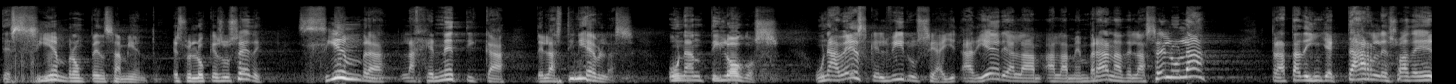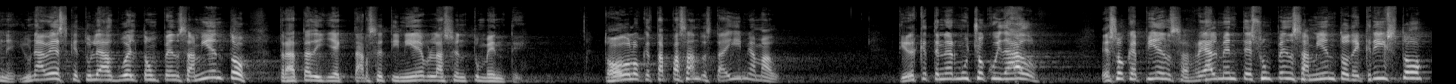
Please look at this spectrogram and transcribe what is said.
te siembra un pensamiento. Eso es lo que sucede. Siembra la genética de las tinieblas, un antilogos. Una vez que el virus se adhiere a la, membrana de la célula, trata de inyectarle su ADN. Y una vez que tú le das vuelta a un pensamiento, trata de inyectarse tinieblas en tu mente. Todo lo que está pasando está ahí, mi amado. Tienes que tener mucho cuidado. Eso que piensas, ¿realmente es un pensamiento de Cristo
